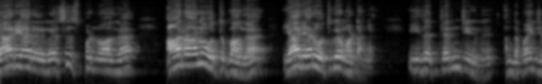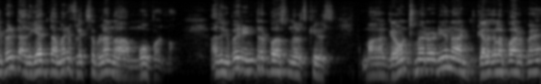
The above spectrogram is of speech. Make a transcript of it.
யார் யார் ரெசிஸ்ட் பண்ணுவாங்க? ஆனாலும் ஒத்துப்பாங்க. யார் யாரும் ஒத்துக்கவே மாட்டாங்க. இதை தெரிஞ்சுக்கின்னு அந்த பதினஞ்சு பேர்கிட்ட அதுக்கு ஏற்ற மாதிரி ஃப்ளெக்சிபிளாக நான் மூவ் பண்ணணும். அதுக்கு பேர் இன்டர்பர்சனல் ஸ்கில்ஸ் கிரவுண்ட்ஸ்மேனோடையும் நான் கலகலப்பாக இருப்பேன்.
